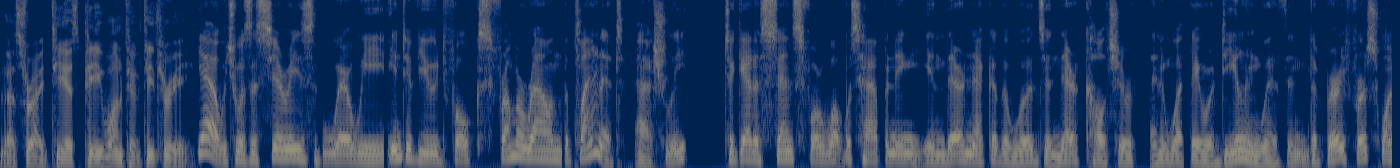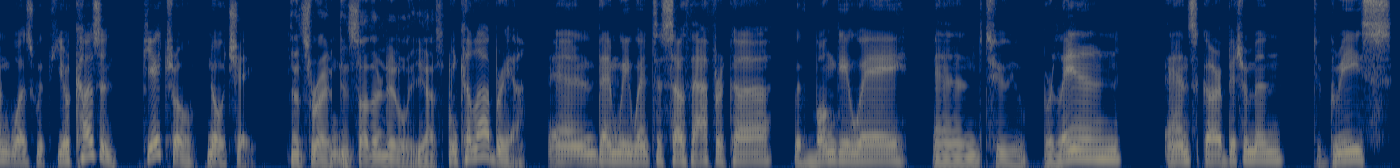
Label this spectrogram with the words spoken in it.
That's right, TSP 153. Yeah, which was a series where we interviewed folks from around the planet, actually, to get a sense for what was happening in their neck of the woods and their culture and what they were dealing with. And the very first one was with your cousin, Pietro Noce, That's right, in southern Italy, yes. in Calabria. And then we went to South Africa with Bongewe and to Berlin, Ansgar Bitterman, to Greece,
